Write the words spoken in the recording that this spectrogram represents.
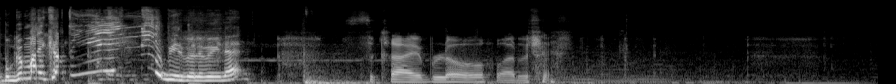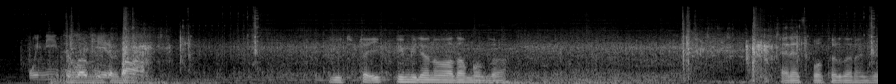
Bugün Minecraft'ın yeni bir bölümüyle Sky Blue vardı. We need to locate a bomb. YouTube'da ilk 1 milyon o adam oldu. Enes Batur'dan önce.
